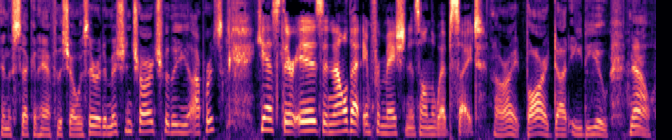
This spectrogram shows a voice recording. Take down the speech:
in the second half of the show. Is there an admission charge for the operas? Yes, there is, and all that information is on the website. All right, bard.edu. Now,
